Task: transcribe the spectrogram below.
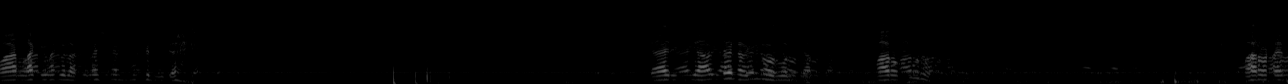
વાર લાગે એવું પેલા કૃષ્ણ મોકલી વિડાય ડાયરેક્ટ આવી જાય ને એનો રોલ ચાલુ મારો પૂરો. મારો ટાઈમ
